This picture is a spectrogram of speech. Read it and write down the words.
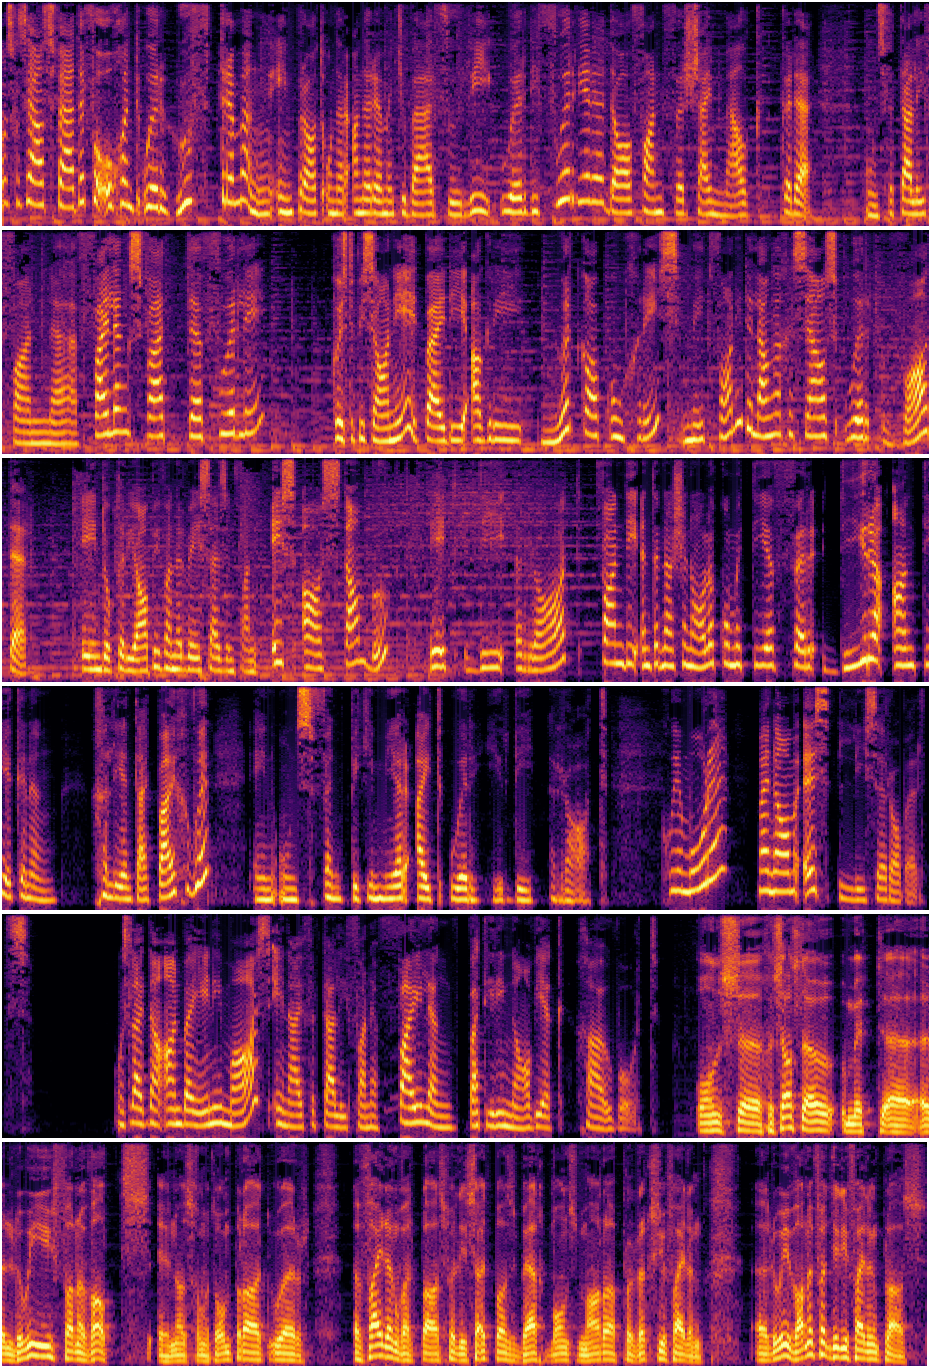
Ons gesels verder vanoggend oor hoeftrimming en praat onder andere met Joubert Fourie oor die voordele daarvan vir sy melkkudde. Ons vertel hier van uh, veilinge wat uh, voorlê. Koos de Pisani het by die Agri Noord-Kaap Kongres met Fanie de Lange gesels oor water en Dr. Japie van der Westhuizen van SA Stamboek het die raad van die internasionale komitee vir diereaantekening geleentheid bygewoon en ons vind bietjie meer uit oor hierdie raad. Goeiemôre, my naam is Lise Roberts. Ons sluit nou aan by Henny Maas en hy vertel hier van 'n veiling wat hierdie naweek gehou word. Ons uh, gesels nou met uh, Louis van der Walt en ons gaan met hom praat oor 'n veiling wat plaasvind die Soutpansberg Bonsmara produksieveiling. Uh, Louis, wanneer vind hierdie veiling plaas?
